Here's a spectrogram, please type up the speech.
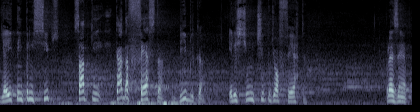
E aí tem princípios. Sabe que cada festa bíblica, eles tinham um tipo de oferta. Por exemplo,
